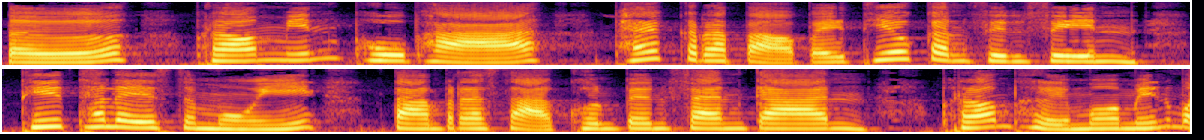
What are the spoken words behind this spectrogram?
เต๋อพร้อมมิ้นท์ภูผา แพ็คกระเป๋าไปเที่ยวกันฟินๆ ที่ทะเลสมุย ตามประษาคนเป็นแฟนกัน พร้อมเผยโมเมนต์ห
